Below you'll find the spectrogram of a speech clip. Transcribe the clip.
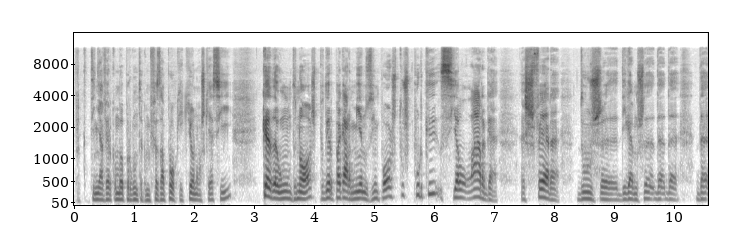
porque tinha a ver com uma pergunta que me fez há pouco e que eu não esqueci, cada um de nós poder pagar menos impostos porque se alarga a esfera dos, eh, digamos, da, da, da,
